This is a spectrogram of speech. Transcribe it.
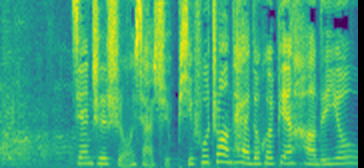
坚持使用下去，皮肤状态都会变好的哟。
